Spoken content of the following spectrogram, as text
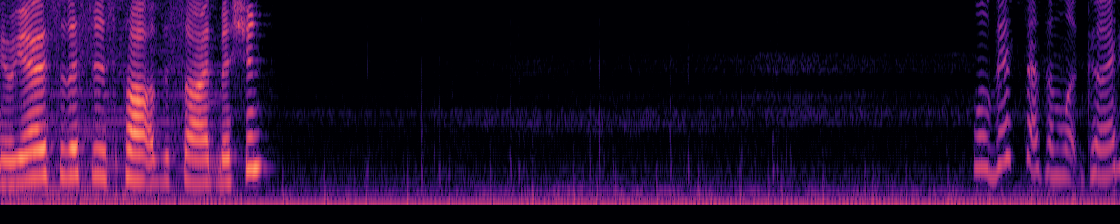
Here we go. So this is part of the side mission. Well, this doesn't look good.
